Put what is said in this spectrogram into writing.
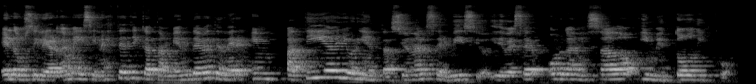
El auxiliar de medicina estética también debe tener empatía y orientación al servicio y debe ser organizado y metódico.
